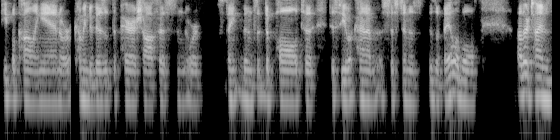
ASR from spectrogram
people calling in or coming to visit the parish office and or St. Vincent de Paul to, to see what kind of assistance is, is available. Other times,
